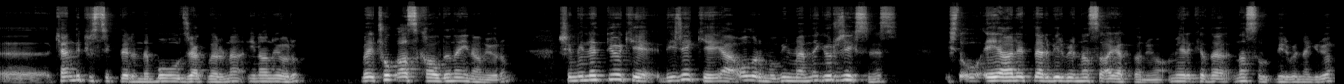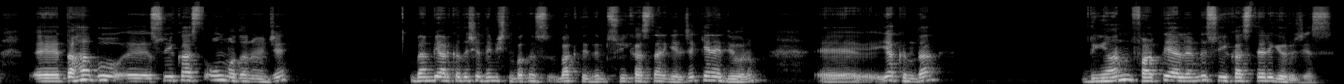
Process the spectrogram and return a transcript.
e, kendi pisliklerinde boğulacaklarına inanıyorum. Ve çok az kaldığına inanıyorum. Şimdi millet diyor ki diyecek ki ya olur mu bilmem ne göreceksiniz. İşte o eyaletler birbirine nasıl ayaklanıyor? Amerika'da nasıl birbirine giriyor? Ee, daha bu e, suikast olmadan önce ben bir arkadaşa demiştim bakın bak dedim suikastler gelecek. Gene diyorum e, yakında dünyanın farklı yerlerinde suikastleri göreceğiz.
